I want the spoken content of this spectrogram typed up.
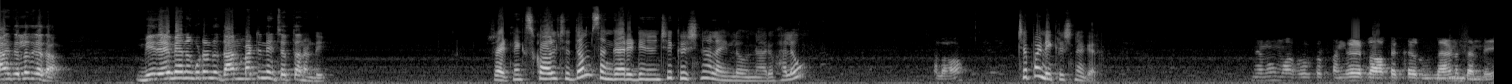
నాకు తెలియదు కదా. మీరు ఏమేమి అనుకుంటున్నారు దాన్ని బట్టి నేను చెప్తానండి. రైట్ నెక్స్ట్ కాల్ చూద్దాం. సంగారెడ్డి నుంచి కృష్ణ లైన్లో ఉన్నారు. హలో హలో చెప్పండి కృష్ణ గారు. మేము మాకు ఒక సంగారెడ్డిలో హాఫ్ ఎకర్ ల్యాండ్ ఉందండి.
